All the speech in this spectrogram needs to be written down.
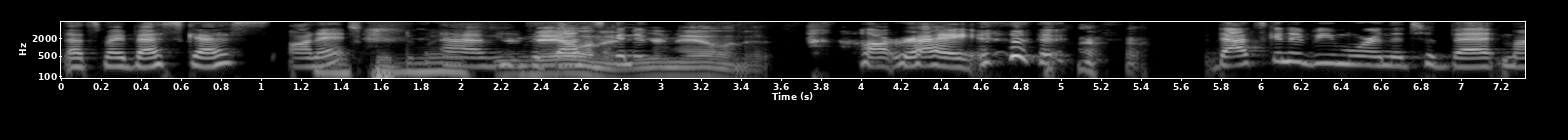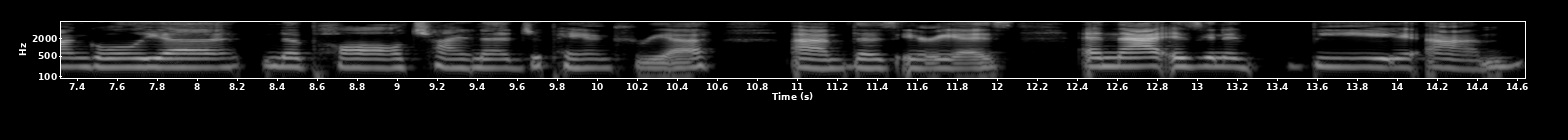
That's my best guess on it. Um, You're nailing it. Gonna... You're nailing it. All right. That's going to be more in the Tibet, Mongolia, Nepal, China, Japan, Korea, um, those areas. And that is going to be um,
